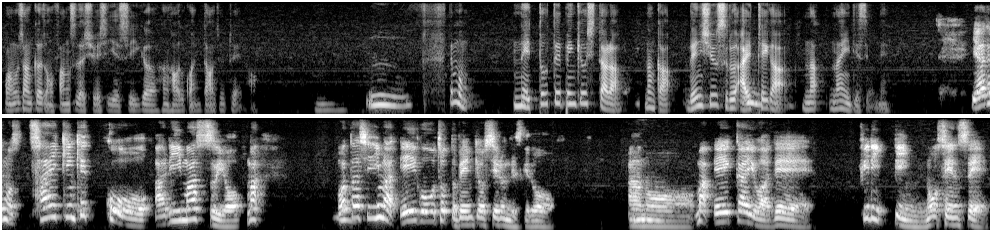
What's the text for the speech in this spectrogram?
网络上各种方式的学习也是一个很好的管道，就对哈。嗯嗯，那么ね、どうで勉強したらなんか練習する相手がなないですよね。いやでも最近結構ありますよ。まあ、私今英語をちょっと勉強してるんですけど。あの、まあ、英会話で、フィリピンの先生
